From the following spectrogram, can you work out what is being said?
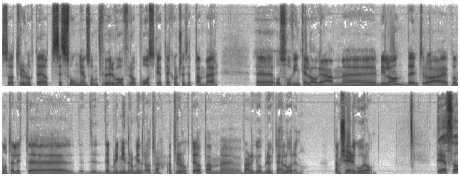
Så jeg tror nok det at sesongen som før var fra påske til kanskje september, eh, og så vinterlager de eh, bilene, den tror jeg på en måte litt eh, det, det blir mindre og mindre av, tror jeg. Jeg tror nok det at de eh, velger å bruke det hele året nå. De ser det går an. Det sa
